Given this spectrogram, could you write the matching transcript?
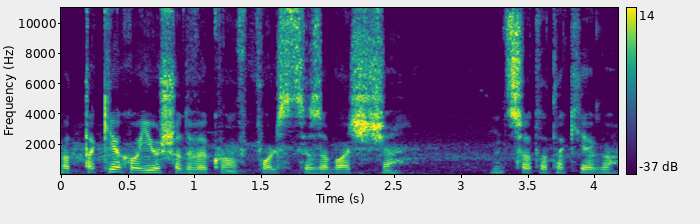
Od takiego już odwykłem w Polsce, zobaczcie. I Co to takiego?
